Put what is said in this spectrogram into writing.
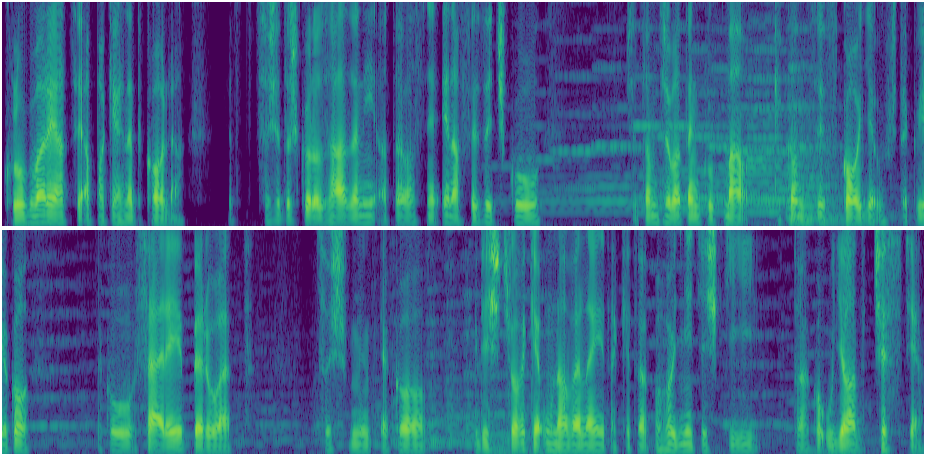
kluk variaci a pak je hned kóda. Což je trošku rozházený a to je vlastně i na fyzičku, že tam třeba ten kluk má ke konci v kódě už takový jako takovou sérii piruet, což mi jako, když člověk je unavený, tak je to jako hodně těžký to jako udělat čistě,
